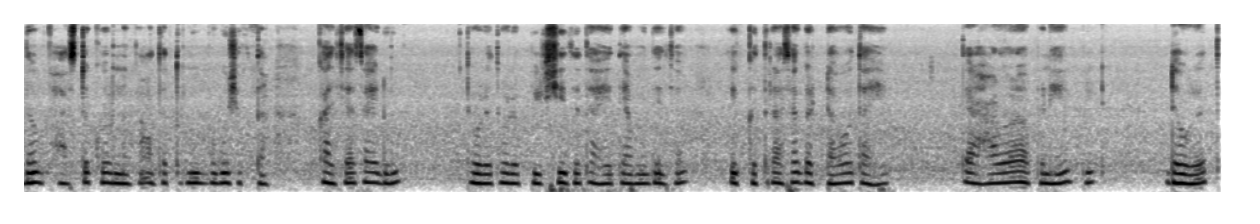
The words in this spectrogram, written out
एकदम फास्ट करू नका. आता तुम्ही बघू शकता खालच्या साईडून थोडं थोडं पीठ शिजत आहे. त्यामध्ये जर एकत्र असा गट्टा होत आहे त्या हळूहळू आपण हे पीठ ढवळत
